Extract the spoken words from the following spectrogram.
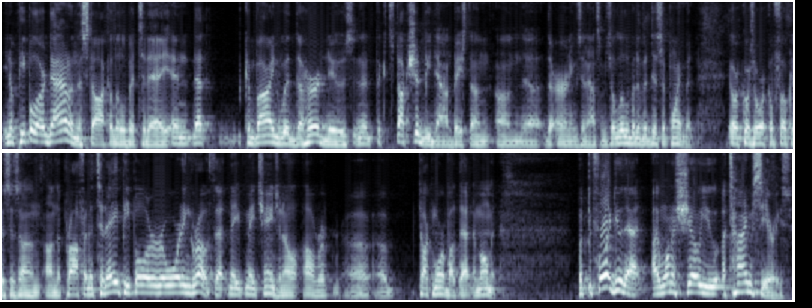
you know, people are down in the stock a little bit today, and that combined with the Hurd news, and the stock should be down based on, on the, the earnings announcements, a little bit of a disappointment. Or of course, Oracle focuses on, on the profit, and today people are rewarding growth. That may, may change, and I'll, I'll uh, uh, talk more about that in a moment. But before I do that, I want to show you a time series.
